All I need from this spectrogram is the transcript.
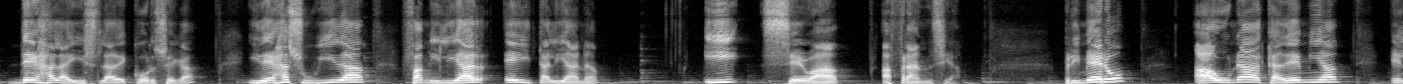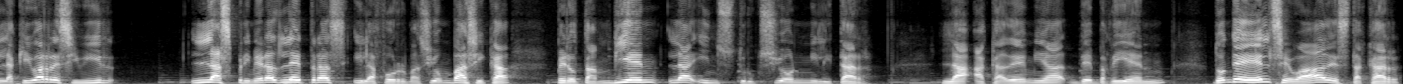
deja la isla de Córcega y deja su vida familiar e italiana y se va a Francia. Primero a una academia en la que iba a recibir las primeras letras y la formación básica, pero también la instrucción militar, la Academia de Brienne, donde él se va a destacar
